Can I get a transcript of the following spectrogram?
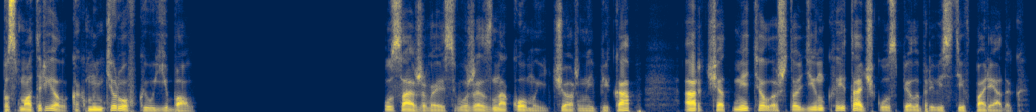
«Посмотрел, как монтировкой уебал». Усаживаясь в уже знакомый черный пикап, Арчи отметил, что Динка и тачку успела привести в порядок.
